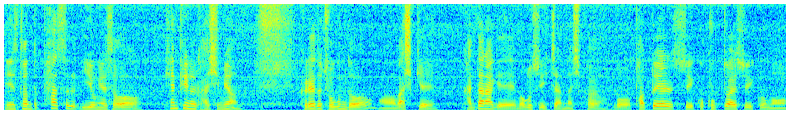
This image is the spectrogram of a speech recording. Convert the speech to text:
인스턴트 팟을 이용해서 캠핑을 가시면 그래도 조금 더 어, 맛있게 간단하게 먹을 수 있지 않나 싶어요. 뭐 밥도 할 수 있고 국도 할 수 있고 뭐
